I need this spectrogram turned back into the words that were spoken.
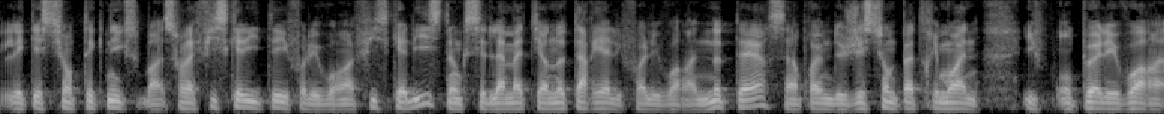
Les questions techniques, bah, sur la fiscalité, il faut aller voir un fiscaliste. Donc, c'est de la matière notariale, il faut aller voir un notaire. C'est un problème de gestion de patrimoine, on peut aller voir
